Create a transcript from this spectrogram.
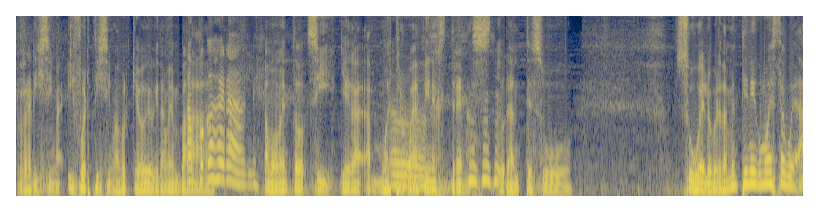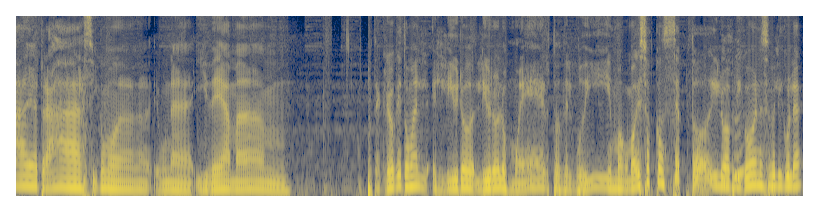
rarísima y fuertísima porque obvio que también va Tampoco es agradable. a momentos, sí, llega a muestra Oh. weas bien extremas durante su su vuelo, pero también tiene como esa weá de atrás, así como una idea más puta, creo que toma el, el libro libro de los muertos, del budismo, como esos conceptos y lo aplicó en esa película.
